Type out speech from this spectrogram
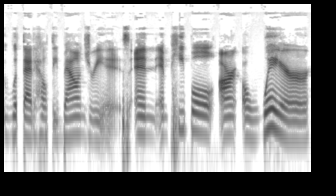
what that healthy boundary is. And and people aren't aware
